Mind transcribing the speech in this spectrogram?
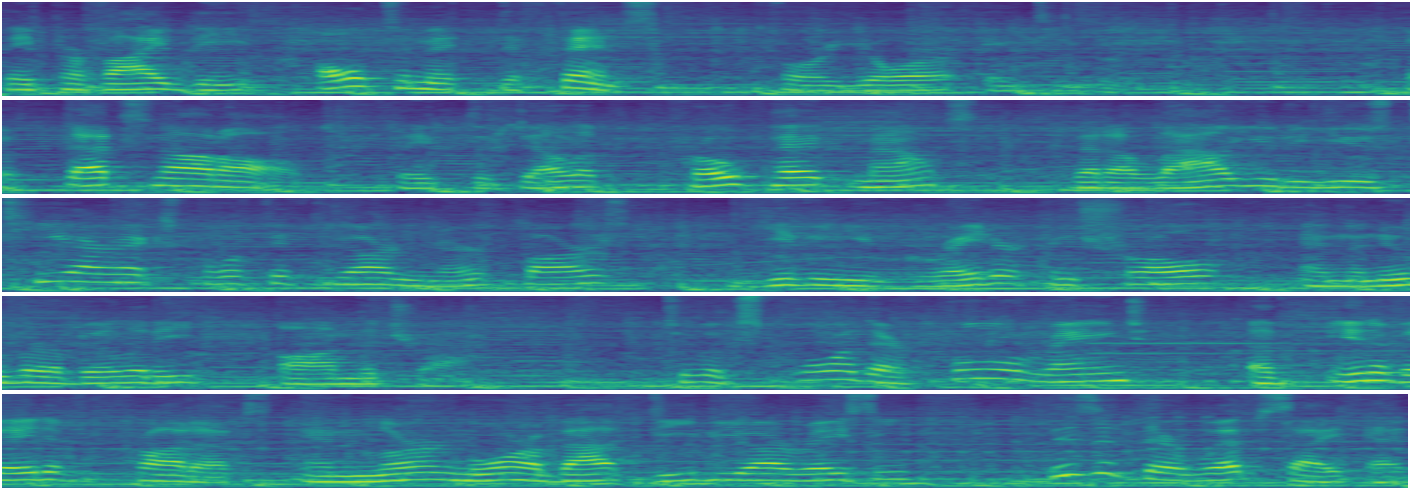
they provide the ultimate defense for your ATV. But that's not all. They've developed ProPeg mounts that allow you to use TRX 450R Nerf bars giving you greater control and maneuverability on the track. To explore their full range of innovative products and learn more about DBR Racing, visit their website at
